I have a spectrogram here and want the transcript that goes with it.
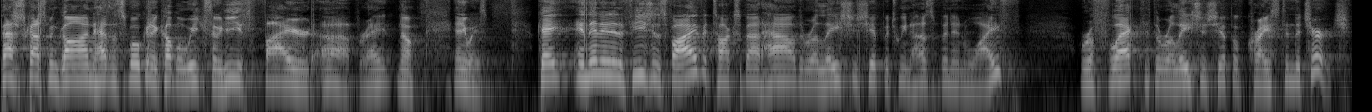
Pastor Scott's been gone, hasn't spoken in a couple weeks, so he's fired up, right? No. Anyways, Okay, and then in Ephesians 5, it talks about how the relationship between husband and wife reflect the relationship of Christ and the church.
